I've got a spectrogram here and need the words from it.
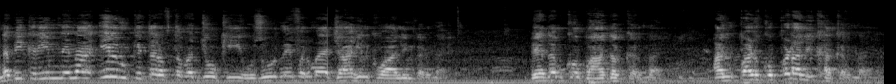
नबी करीम ने ना इल्म की तरफ़ तवज्जो की, हुजूर ने फरमाया, जाहिल को आलिम करना है बेदब को बादब करना है, अनपढ़ को पढ़ा लिखा करना है।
